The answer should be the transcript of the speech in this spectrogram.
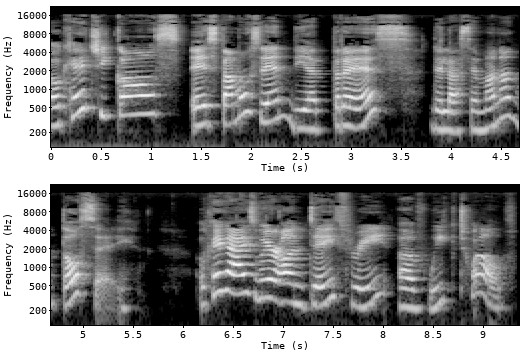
Ok, chicos, estamos en día 3 de la semana 12. Okay, guys, we are on day 3 of week 12.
